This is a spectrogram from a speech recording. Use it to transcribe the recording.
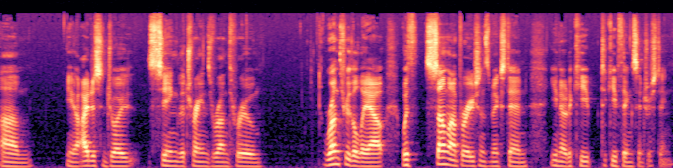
Um, you know, I just enjoy seeing the trains run through run through the layout with some operations mixed in, you know, to keep to keep things interesting.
